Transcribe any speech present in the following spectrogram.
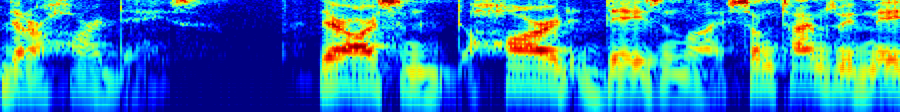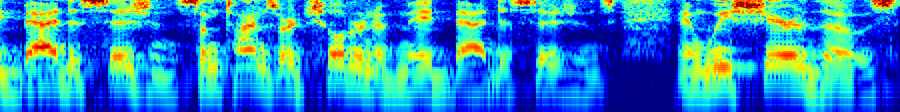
that are hard days. There are some hard days in life. Sometimes we've made bad decisions. Sometimes our children have made bad decisions. And we share those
